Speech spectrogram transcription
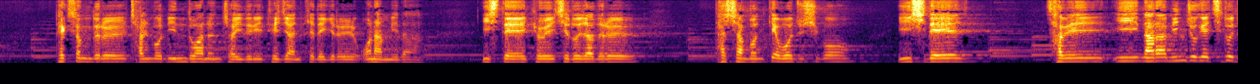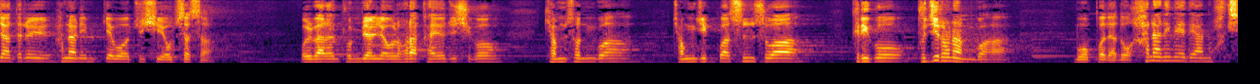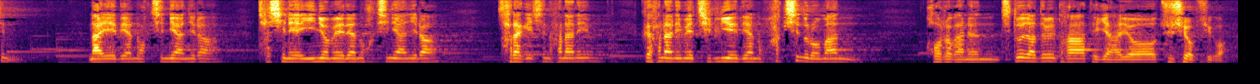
백성들을 잘못 인도하는 저희들이 되지 않게 되기를 원합니다. 이 시대의 교회 지도자들을 다시 한번 깨워주시고 이 시대의 사회의 이 나라 민족의 지도자들을 하나님 깨워주시옵소서 올바른 분별력을 허락하여 주시고 겸손과 정직과 순수와 그리고 부지런함과 무엇보다도 하나님에 대한 확신, 나에 대한 확신이 아니라 자신의 이념에 대한 확신이 아니라 살아계신 하나님, 그 하나님의 진리에 대한 확신으로만 걸어가는 지도자들 다 되게 하여 주시옵시고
